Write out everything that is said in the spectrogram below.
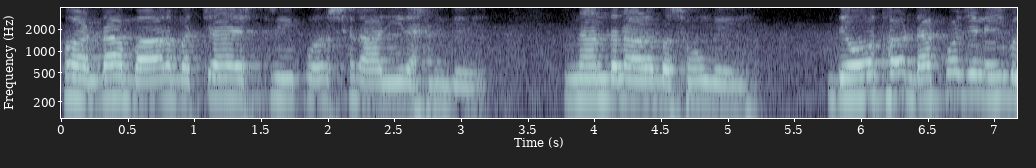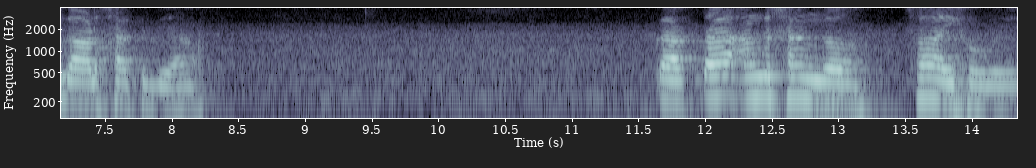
ਤੁਹਾਡਾ ਬਾਲ ਬੱਚਾ, ਇਸਤਰੀ ਪੁਰਸ਼ ਰਾਜੀ ਰਹਿਣਗੇ, ਆਨੰਦ ਨਾਲ ਬਸੋਗੇ। ਦਿਓ, ਤੁਹਾਡਾ ਕੁਝ ਨਹੀਂ ਵਿਗਾੜ ਸਕਦਿਆ। ਕਰਤਾ ਅੰਗ ਸੰਗ, ਸਹਾਈ ਹੋਵੇ।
